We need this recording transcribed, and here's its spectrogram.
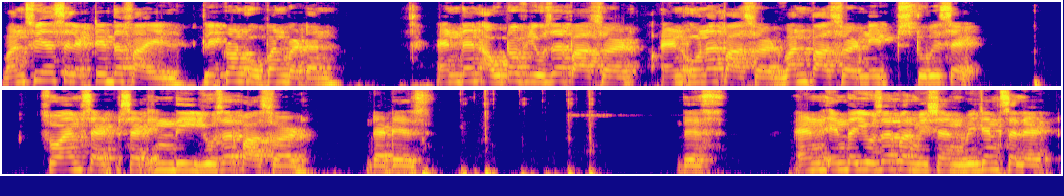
Once we have selected the file, click on open button and then out of user password and owner password. One password needs to be set. So i am set in the user password. That is this. And in the user permission we can select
